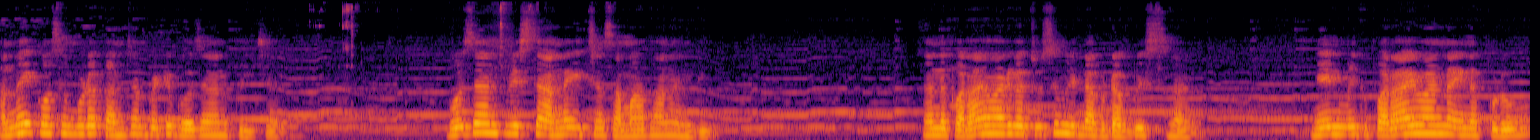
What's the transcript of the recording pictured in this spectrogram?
అన్నయ్య కోసం కూడా కంచం పెట్టి భోజనానికి పిలిచారు. భోజనానికి పిలిస్తే అన్నయ్య ఇచ్చిన సమాధానం ఇది. నన్ను పరాయవాడిగా చూసి మీరు నాకు డబ్బు ఇస్తున్నారు. నేను మీకు పరాయవాడిని అయినప్పుడు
